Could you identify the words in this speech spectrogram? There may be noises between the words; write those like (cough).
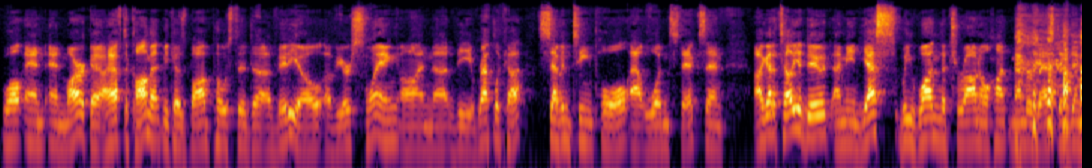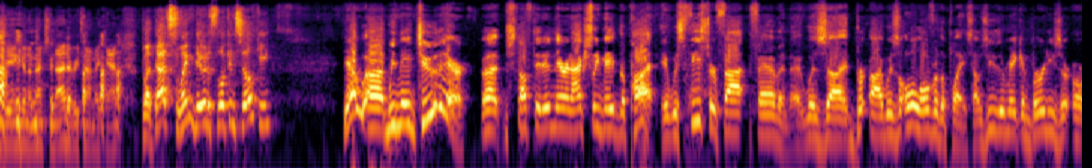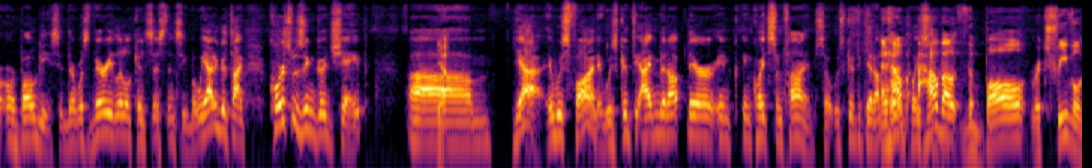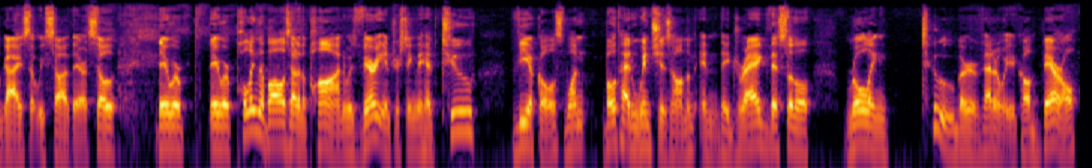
Well, and and Mark, I have to comment because Bob posted uh, a video of your swing on uh, the replica 17th hole at Wooden Sticks, and I got to tell you, dude. I mean, yes, we won the Toronto Hunt member guest. Ding ding ding. Going to mention that every time I can. But that swing, dude, it's looking silky. Yeah, uh, we made two there. Uh, stuffed it in there and actually made the putt. It was feast or fa- famine. It was. Uh, bur- I was all over the place. I was either making birdies or, or, or bogeys. There was very little consistency, but we had a good time. Course was in good shape. Um, yeah, it was fun. It was good to. I haven't been up there in in quite some time, so it was good to get up And there how and play. how about the ball retrieval guys that we saw there? So they were they were pulling the balls out of the pond. It was very interesting. They had two vehicles. One both had winches on them, and they dragged this little rolling tube, or I don't know what you call it, barrel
